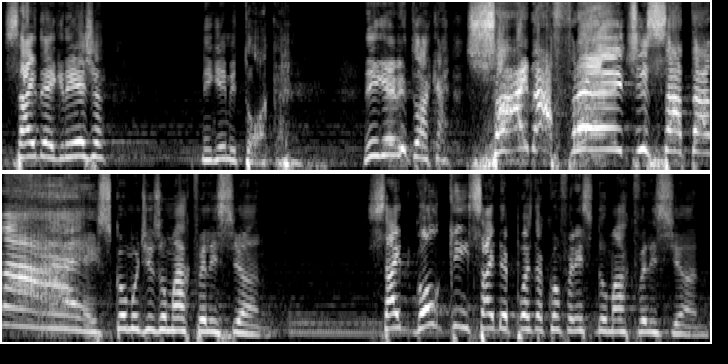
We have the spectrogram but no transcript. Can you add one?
sai da igreja, ninguém me toca. Ninguém me toca. Sai da frente, Satanás! Como diz o Marco Feliciano. Sai, igual quem sai depois da conferência do Marco Feliciano.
